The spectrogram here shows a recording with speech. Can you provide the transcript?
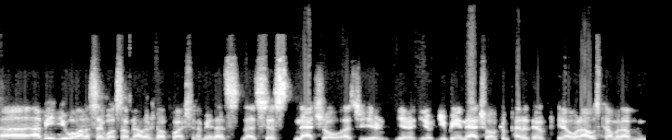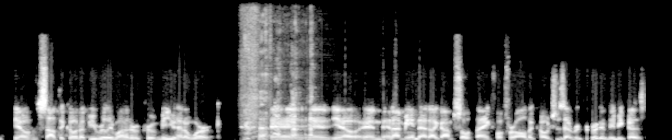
I mean, you want to say what's up now. There's no question. I mean, that's that's just natural. That's you're, you know you, you being natural and competitive. You know, when I was coming up, you know, South Dakota, if you really wanted to recruit me, you had to work. and, and, you know, and, and I mean that. Like, I'm so thankful for all the coaches that recruited me because,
